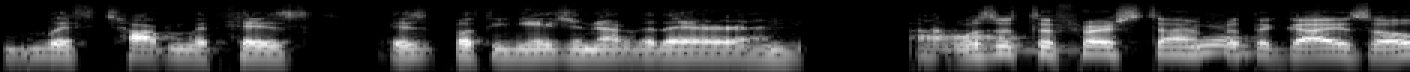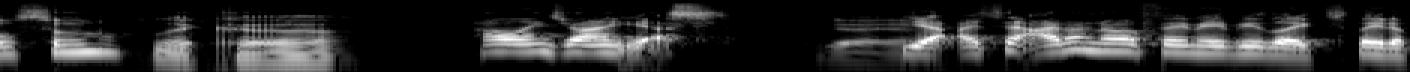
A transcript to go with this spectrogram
with talking with his his booking agent over there. And um, was it the um, first time yeah. for the guys also? Like uh Howling Giant, yes. Yeah, yeah. yeah I th- I don't know if they maybe like played a.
